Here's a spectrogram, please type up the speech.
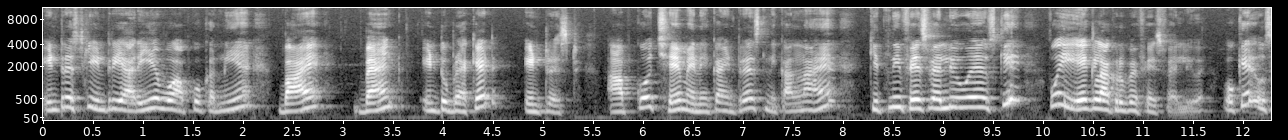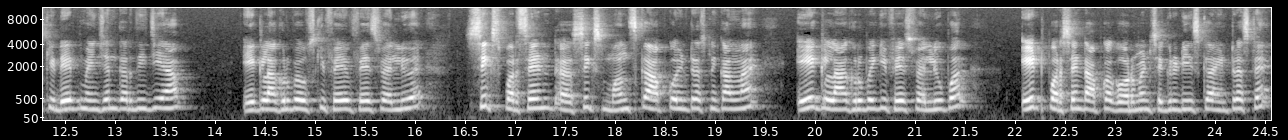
इंटरेस्ट की एंट्री आ रही है वो आपको करनी है। By bank into bracket interest आपको छः महीने का इंटरेस्ट निकालना है। कितनी फेस वैल्यू है उसकी? वही एक लाख रुपए फेस वैल्यू है। ओके उसकी डेट मेंशन कर दीजिए आप। एक लाख रुपए उसकी फे, फेस वैल्यू है। सिक्स परसेंट सिक्स मंथ्स का आपको इंटरेस्ट निकालना है। एक लाख रुपए की फेस वैल्यू पर एट परसेंट आपका गवर्नमेंट सिक्योरिटीज़ का इंटरेस्ट है।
